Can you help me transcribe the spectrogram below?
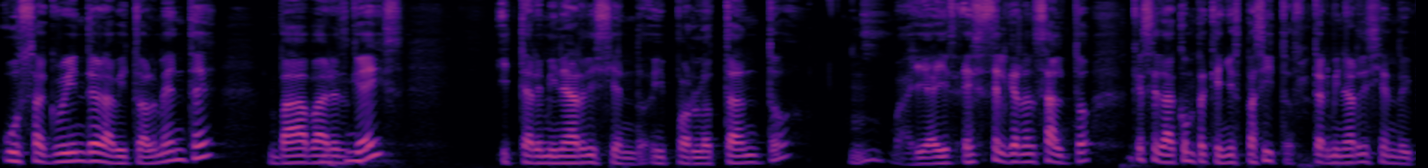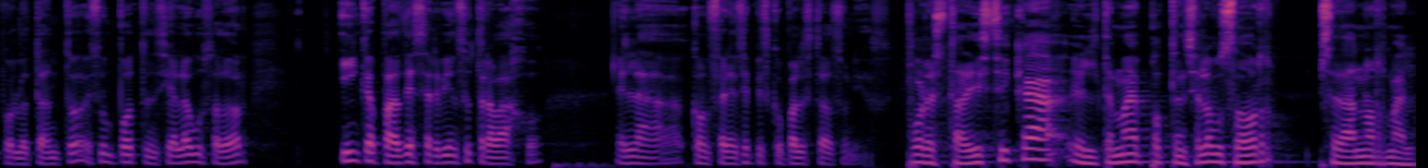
usa Grinder habitualmente, va a bares gays y terminar diciendo, y por lo tanto, mm, ese es el gran salto que se da con pequeños pasitos. Terminar diciendo, y por lo tanto, es un potencial abusador incapaz de hacer bien su trabajo en la Conferencia Episcopal de Estados Unidos. Por estadística, el tema de potencial abusador se da normal.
